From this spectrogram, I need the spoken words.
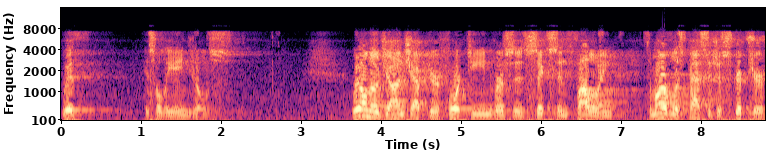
with his holy angels. We all know John chapter 14, verses 6 and following. It's a marvelous passage of Scripture.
